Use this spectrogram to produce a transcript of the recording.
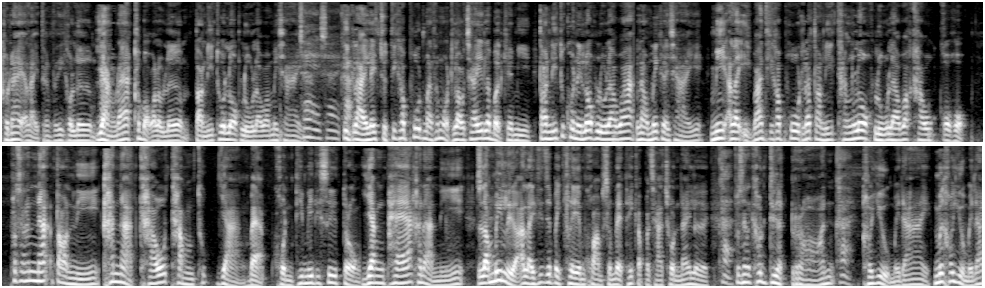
เขาได้อะไรทั้งที่เขาเริ่ม อย่างแรกเขาบอกว่าเราเริ่ม ตอนนี้ทั่วโลกรู้แล้วว่าไม่ใช่ ใช่ใช่อีกค่ะหลายเลยจุดที่เขาพูดมาทั้งหมดเราใช้ระเบิดเคมี ตอนนี้ทุกคนในโลกรู้แล้วว่าเราไม่เคยใช้ มีอะไรอีกบ้างที่เขาพูด แล้วตอนนี้ทั้งโลกรู้แล้วว่าเขาโกหกเพ ราะฉะนั้นณตอนนี้ขนาดเขาทำทุกอย่างแบบคนที่ไม่ได้ซื่อตรง ยังแพ้ขนาดนี้แล้วไม่เหลืออะไรที่จะไปเคลมความสำเร็จให้กับประชาชนได้เลยค่ะเพราะฉะนั้นเขาเดือดร้อนค่ะเขาอยู่ไม่ได้ เมื่อเขาอยู่ไม่ได้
